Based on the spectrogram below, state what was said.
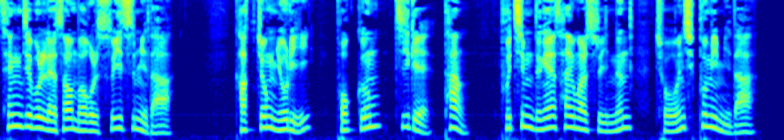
생즙을 내서 먹을 수 있습니다. 각종 요리, 볶음, 찌개, 탕, 부침 등에 사용할 수 있는 좋은 식품입니다.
